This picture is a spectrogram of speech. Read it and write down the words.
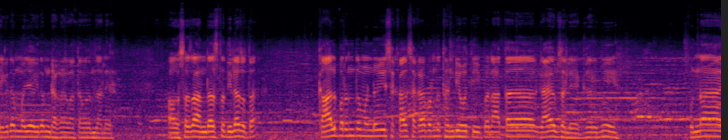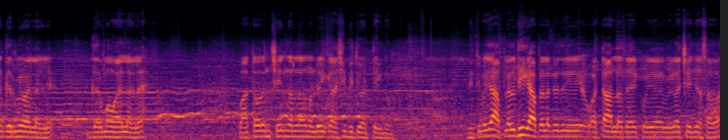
एकदम म्हणजे एकदम ढगाळ वातावरण झालं आहे पावसाचा अंदाज तर दिलाच होता. कालपर्यंत मंडळी सकाळ सकाळपर्यंत थंडी होती पण आता गायब झाली. आहे गरमी पुन्हा गरमी व्हायला लागले. गरमा व्हायला लागला आहे वातावरण चेंज झालं मंडळी की अशी भीती वाटते एकदम. भीती म्हणजे आपल्याला ठीक आहे आपल्याला काहीतरी वाटतं आल्हादायक वेगळा वेगळा चेंज असावा.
